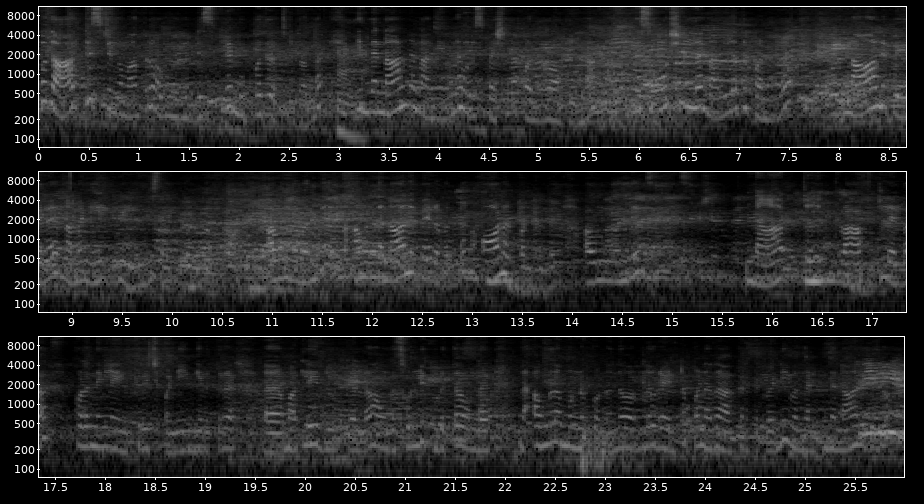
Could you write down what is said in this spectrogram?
முப்பது ஆர்டிஸ்ட்டுங்க மாத்திரம் அவங்க டிஸ்பிளே முப்பது வச்சுருக்காங்க. இந்த நாளில் நாங்கள் என்ன ஒரு ஸ்பெஷலாக பண்ணுறோம் அப்படின்னா இந்த சோஷியலில் நல்லது பண்ணுற ஒரு நாலு பேரை நம்ம நீலகிரியிலேருந்து செலக்ட் பண்ணுறோம் அவங்க வந்து அந்த நாலு பேரை வந்து ஆனர் பண்ணுறது அவங்க வந்து இந்த ஆர்ட்டு கிராஃப்டில் எல்லாம் குழந்தைங்களை என்கரேஜ் பண்ணி இங்கே இருக்கிற அஹ், மகளிர்களுக்கெல்லாம் அவங்க சொல்லி கொடுத்து அவங்க அவங்கள முன்னுக்கு கொண்டு வந்து அவங்கள ஒரு என்டர்பனராக ஆக்கிறதுக்கு வேண்டி இவங்க இந்த நாலு பேரும்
